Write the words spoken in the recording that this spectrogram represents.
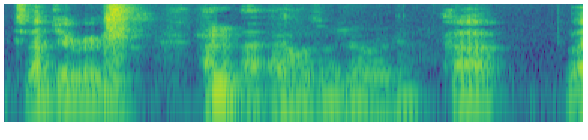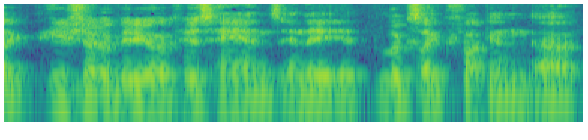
It's not Joe Rogan. I, I, I don't listen to Joe Rogan. Uh, like he showed a video of his hands and they it looks like fucking uh,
